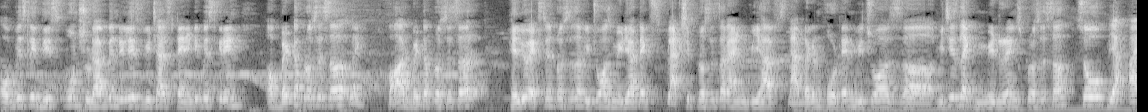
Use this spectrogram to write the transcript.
obviously this phone should have been released which has 1080p screen a better processor like far better processor Helio X10 processor which was MediaTek's flagship processor and we have Snapdragon 410 which was uh, which is like mid-range processor. So yeah, I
